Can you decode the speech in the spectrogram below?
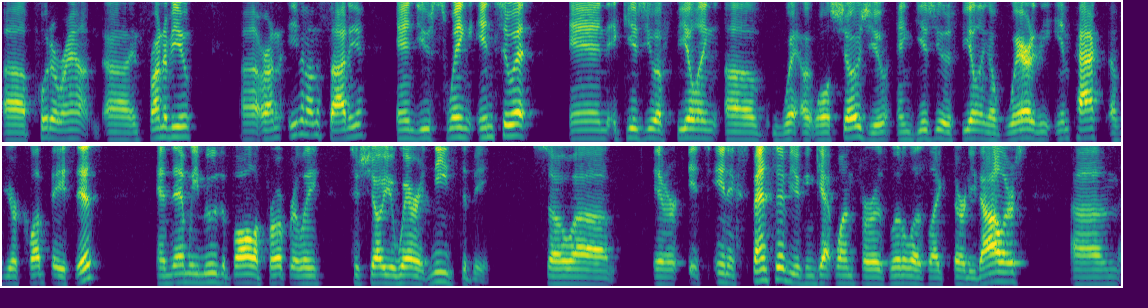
uh, put around uh, in front of you uh, or on, even on the side of you, and you swing into it and it gives you a feeling of where uh, well shows you and gives you a feeling of where the impact of your club face is and then we move the ball appropriately to show you where it needs to be. So uh, it, it's inexpensive. You can get one for as little as like $30 um,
